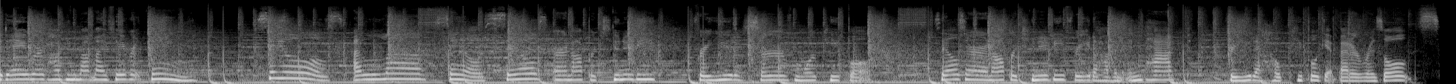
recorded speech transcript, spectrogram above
Today, we're talking about my favorite thing sales. I love sales. Sales are an opportunity for you to serve more people. Sales are an opportunity for you to have an impact, for you to help people get better results.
